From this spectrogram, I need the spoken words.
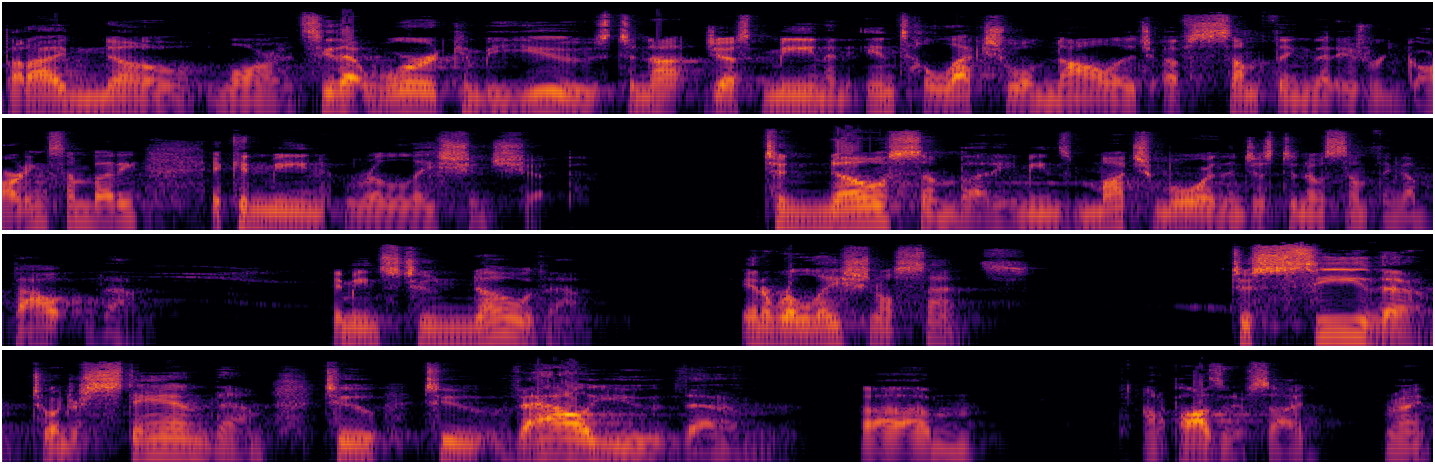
but I know Lauren. See, that word can be used to not just mean an intellectual knowledge of something that is regarding somebody. It can mean relationship. To know somebody means much more than just to know something about them. It means to know them in a relational sense. To see them, to understand them, to, to value them, um, on a positive side, right?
